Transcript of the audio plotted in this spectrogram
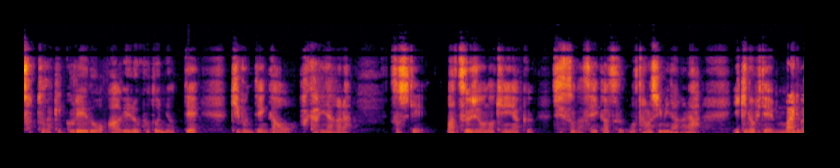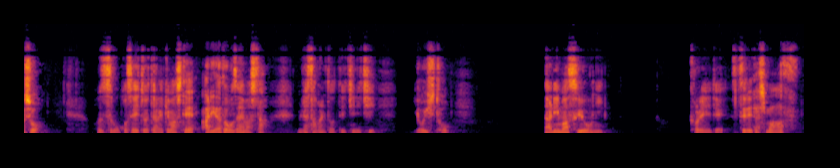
ちょっとだけグレードを上げることによって気分転換を図りながら、そして、まあ、通常の倹約、質素な生活を楽しみながら生き延びてまいりましょう。本日もご清聴いただきましてありがとうございました。皆様にとって一日良い日となりますように。これで失礼いたします。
